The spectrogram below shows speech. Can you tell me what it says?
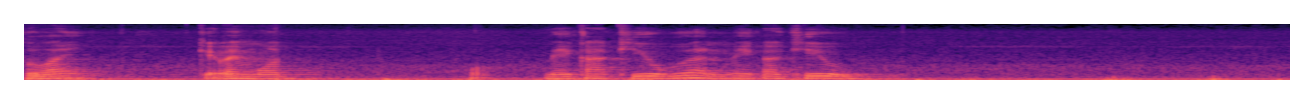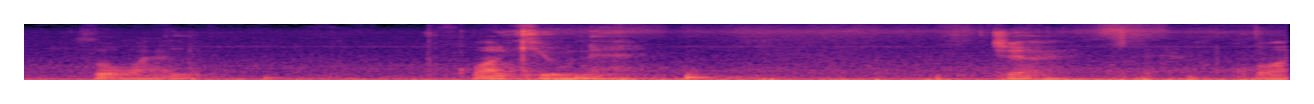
สวยเก็บไว้หมด เมกาคิวเพื่อน เมกาคิว สวยควาคิวแน่ใช่ควา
